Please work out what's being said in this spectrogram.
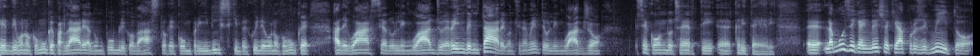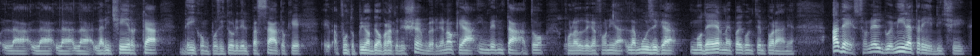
che devono comunque parlare ad un pubblico vasto che compri i dischi, per cui devono comunque adeguarsi ad un linguaggio e reinventare continuamente un linguaggio secondo certi eh, criteri. Eh, la musica invece che ha proseguito la, la, la, la ricerca dei compositori del passato, che eh, appunto prima abbiamo parlato di Schoenberg, no? che ha inventato con la dodecafonia la musica moderna e poi contemporanea. Adesso nel 2013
